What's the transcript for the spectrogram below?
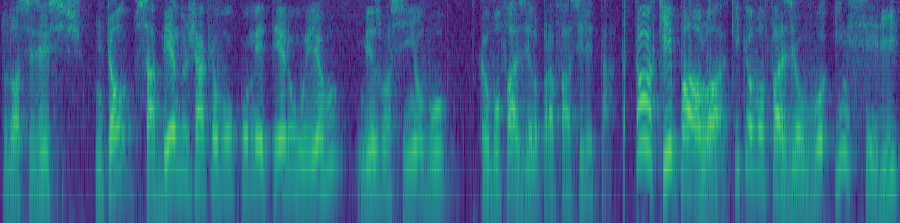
do nosso exercício. Então, sabendo já que eu vou cometer um erro, mesmo assim eu vou, eu vou fazê-lo para facilitar. Então aqui, Paulo, o que, que eu vou fazer? Eu vou inserir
